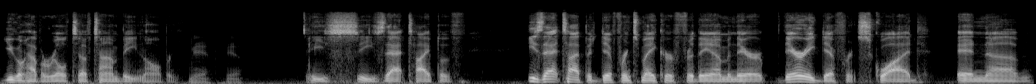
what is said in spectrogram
you're gonna have a real tough time beating Auburn. Yeah, yeah. He's he's that type of he's that type of difference maker for them, and they're they're a different squad. And um,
